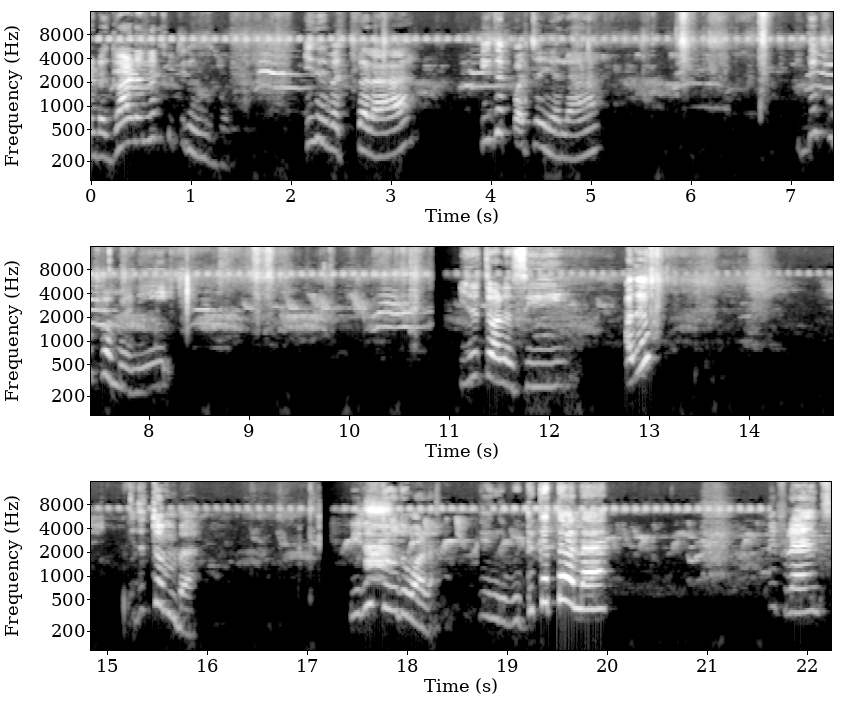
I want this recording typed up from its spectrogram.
என்னோட கார்டனை சுற்றி கொண்டு போகிறேன் இது வெத்தலை இது பச்சை இலை இது குப்பமணி இது துளசி அது இது தும்ப இது தூதுவாழை எங்கள் வீட்டுக்கத்தால ஃப்ரெண்ட்ஸ்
